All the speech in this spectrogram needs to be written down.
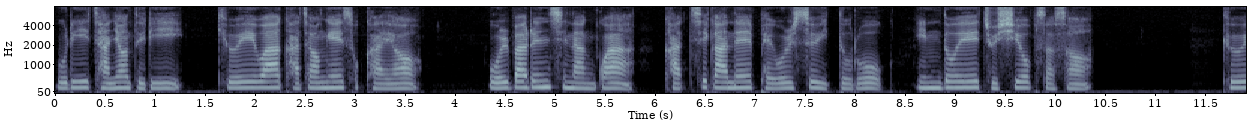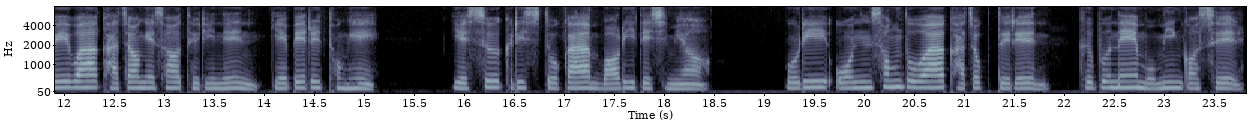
우리 자녀들이 교회와 가정에 속하여 올바른 신앙과 가치관을 배울 수 있도록 인도해 주시옵소서. 교회와 가정에서 드리는 예배를 통해 예수 그리스도가 머리 되시며 우리 온 성도와 가족들은 그분의 몸인 것을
